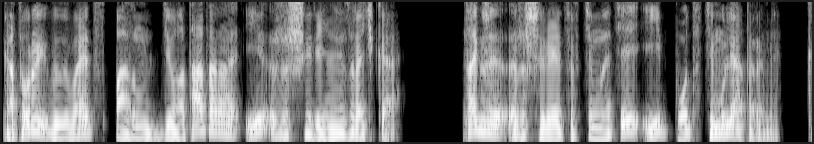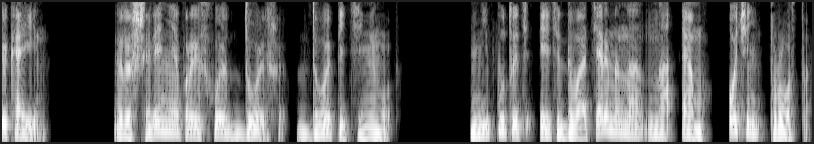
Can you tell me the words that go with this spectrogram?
который вызывает спазм дилататора и расширение зрачка. Также расширяется в темноте и под стимуляторами – кокаин. Расширение происходит дольше, до 5 минут. Не путать эти два термина на «М» очень просто.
